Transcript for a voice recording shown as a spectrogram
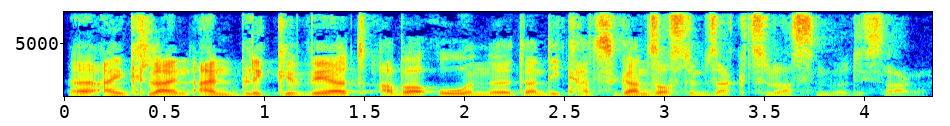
äh, einen kleinen Einblick gewährt, aber ohne dann die Katze ganz aus dem Sack zu lassen, würde ich sagen.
